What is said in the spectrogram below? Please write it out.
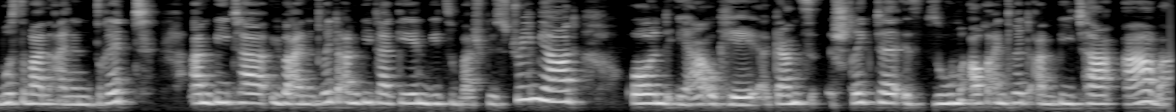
musste man einen Drittanbieter, über einen Drittanbieter gehen, wie zum Beispiel StreamYard. Und ja, okay, ganz strikte ist Zoom auch ein Drittanbieter, aber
